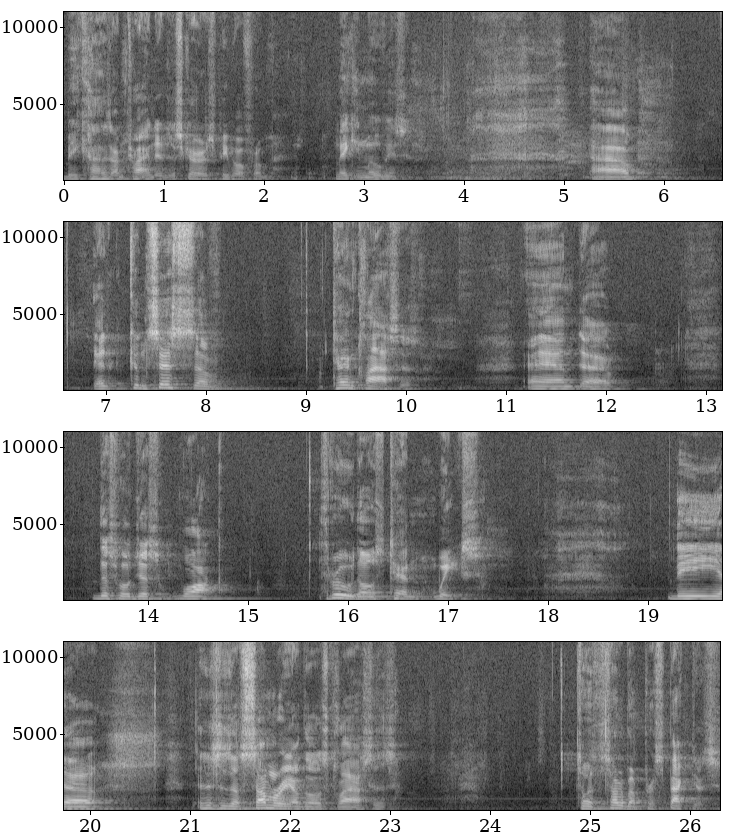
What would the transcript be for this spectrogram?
because I'm trying to discourage people from making movies. Uh, it consists of 10 classes, and uh, this will just walk through those 10 weeks. The, uh, this is a summary of those classes. So it's sort of a prospectus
